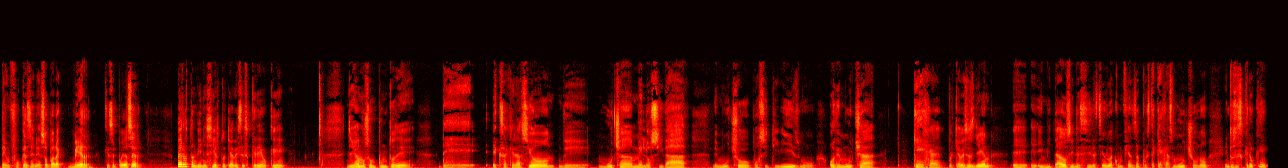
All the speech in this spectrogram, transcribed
te enfocas en eso para ver qué se puede hacer. Pero también es cierto que a veces creo que llegamos a un punto de, de exageración, de mucha melosidad, de mucho positivismo o de mucha queja, porque a veces llegan eh, eh, invitados y si les tienes la confianza, pues te quejas mucho, ¿no? Entonces creo que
